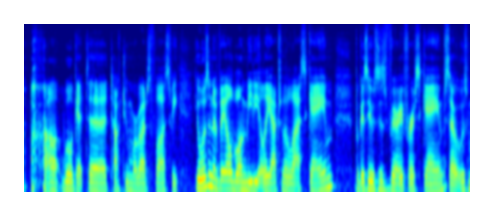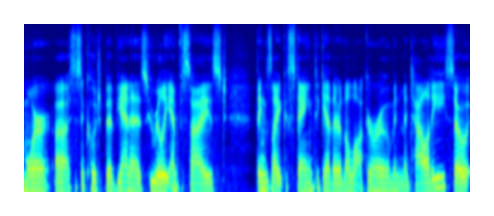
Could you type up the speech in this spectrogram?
uh, we'll get to talk to more about his philosophy. He wasn't available immediately after the last game because it was his very first game. So it was more uh, assistant coach Bev Yanez who really emphasized things like staying together in the locker room and mentality. So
